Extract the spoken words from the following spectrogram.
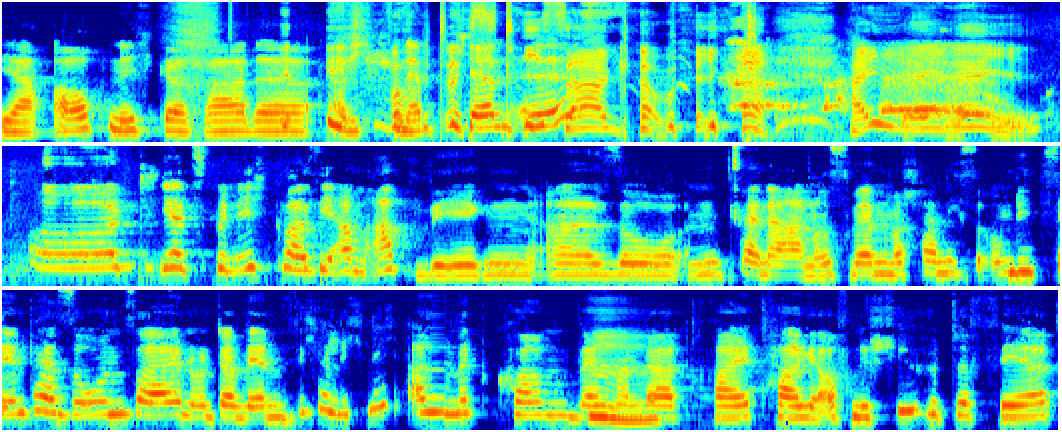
ja auch nicht gerade ein ich Schnäppchen wollte es nicht sagen, aber ja. Hei, hei, hei. Und jetzt bin ich quasi am Abwägen. Also, hm, keine Ahnung, es werden wahrscheinlich so um die zehn Personen sein und da werden sicherlich nicht alle mitkommen, wenn hm. man da drei Tage auf eine Skihütte fährt.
